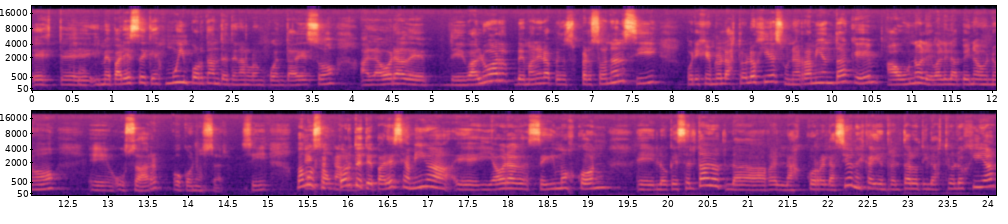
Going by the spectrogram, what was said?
Este, Y me parece que es muy importante tenerlo en cuenta eso a la hora de, de evaluar de manera pers- personal si, por ejemplo, la astrología es una herramienta que a uno le vale la pena o no eh, usar o conocer. ¿sí? Vamos a un corte, ¿te parece, amiga? Eh, y ahora seguimos con eh, lo que es el tarot, la- las correlaciones que hay entre el tarot y la astrología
